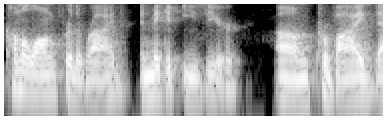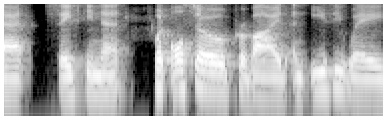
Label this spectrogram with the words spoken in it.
come along for the ride and make it easier, um, provide that safety net, but also provide an easy way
